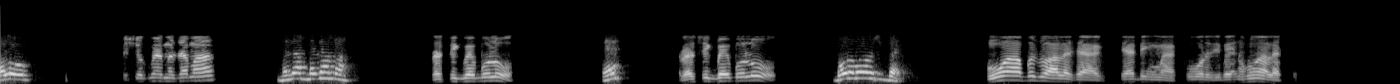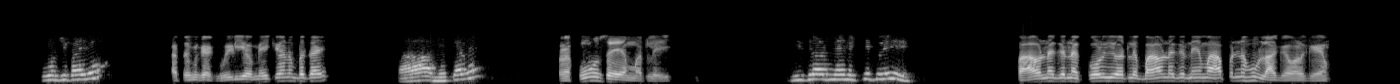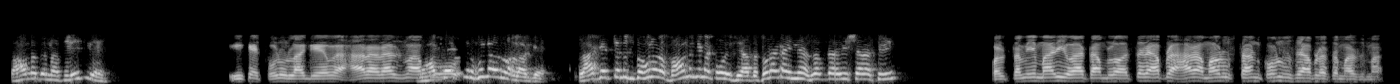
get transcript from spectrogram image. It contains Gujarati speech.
હલો. અશોકભાઈ મજામાં? મજા મજામાં. રસિકભાઈ બોલો. હે? રસિકભાઈ બોલો. બોલો બોલો રસિકભાઈ. હું આ બધું હાલે છે આ ચેટિંગમાં કુંવરજીભાઈ નું શું હાલે છે? કુંવરજીભાઈ નું આ તમે કંઈક વીડિયો મેક્યો ને બધાય? હા મૂક્યા ને? પણ શું છે એમ એટલે? ગુજરાત ને એને કીધું ઈ. ભાવનગરના કોળીઓ એટલે ભાવનગર ને એમાં આપણને શું લાગે વળગે એમ? ભાવનગર ના છે એટલે? એ કઈ થોડું લાગે. હવે હારા રાજમાં તો લાગે. લાગે તો પછી હુનર ભાવનગર ના કોઈ છે. આપણે થોડા કઈ ને સરકાર છે. પણ તમે મારી વાત સાંભળો. અત્યારે આપણે હારા મારું સ્થાન કોનું છે આપણા સમાજમાં?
